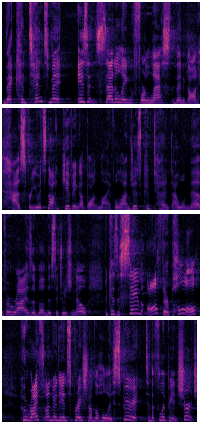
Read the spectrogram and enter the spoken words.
that contentment isn't settling for less than God has for you. It's not giving up on life. Well, I'm just content. I will never rise above this situation. No, because the same author, Paul, who writes under the inspiration of the Holy Spirit to the Philippian church,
